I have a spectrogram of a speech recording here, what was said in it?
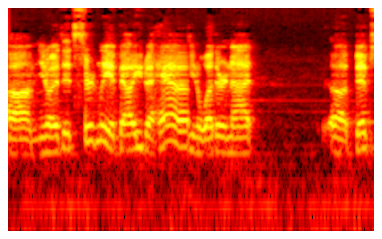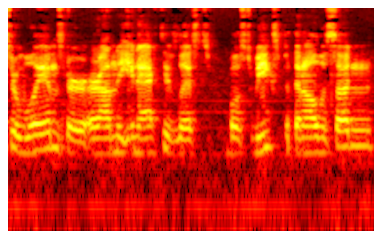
um, you know it, it's certainly a value to have. You know whether or not uh, Bibbs or Williams are, are on the inactive list most weeks, but then all of a sudden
